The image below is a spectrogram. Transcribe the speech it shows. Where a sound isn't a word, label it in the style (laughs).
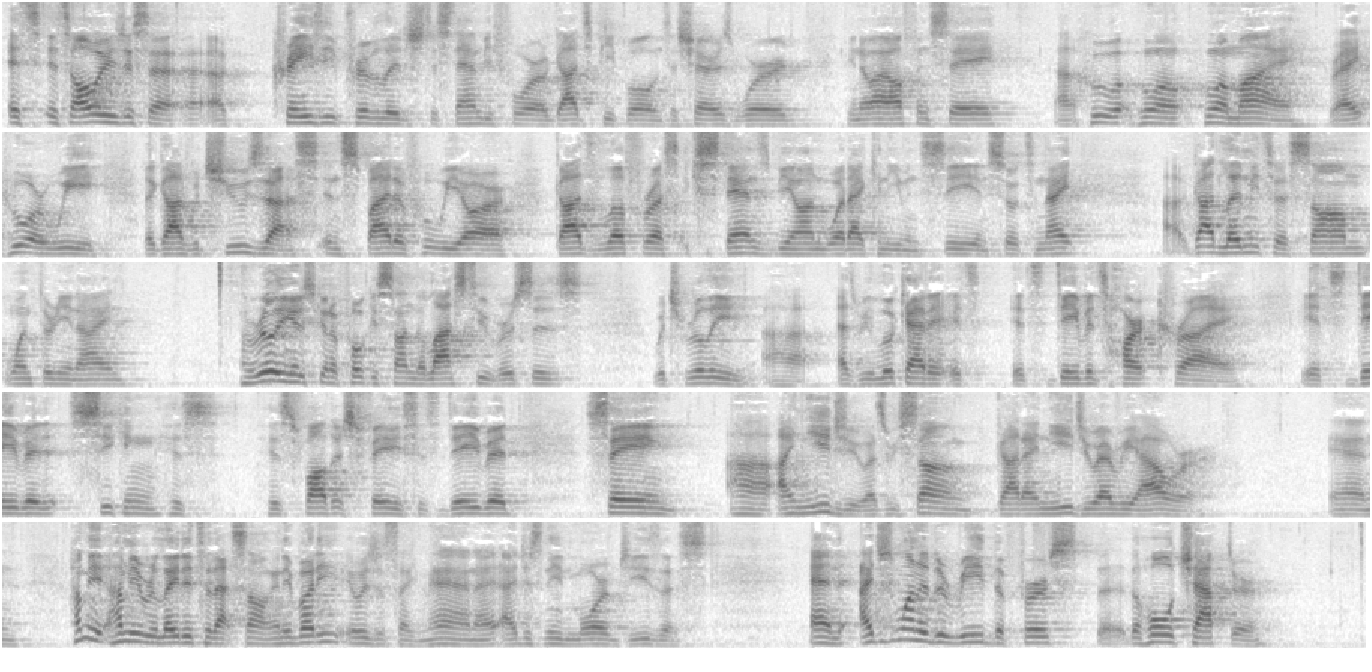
it's, it's always just a, a crazy privilege to stand before God's people and to share His word. You know, I often say, uh, who, who, who am I, right? Who are we that God would choose us in spite of who we are? God's love for us extends beyond what I can even see. And so tonight, uh, God led me to Psalm 139. I'm really just going to focus on the last two verses, which really, uh, as we look at it, it's, it's David's heart cry. It's David seeking his, his father's face. It's David saying, uh, I need you, as we sung, God, I need you every hour. And how many, how many related to that song? Anybody? It was just like, man, I, I just need more of Jesus. And I just wanted to read the first, the, the whole chapter.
